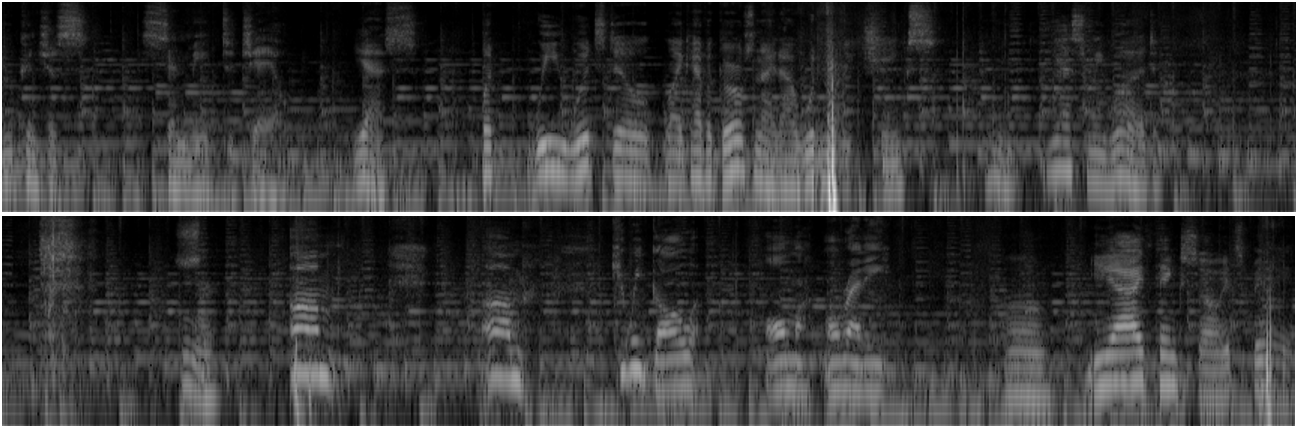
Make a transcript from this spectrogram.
you can just send me to jail. Yes, but we would still like have a girls' night out, wouldn't we, Chinks? Hmm, yes, we would. Here. Um, um, can we go home already? Uh, yeah, I think so. It's been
